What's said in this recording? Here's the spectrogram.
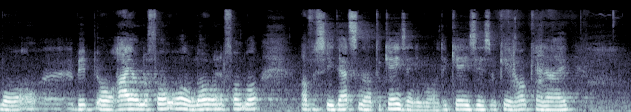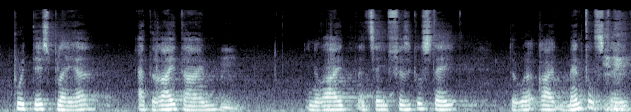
more, uh, a bit more high on the front wall, low on the front wall. Obviously, that's not the case anymore. The case is, okay, how can I put this player at the right time, Mm. in the right, let's say, physical state, the right mental state,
